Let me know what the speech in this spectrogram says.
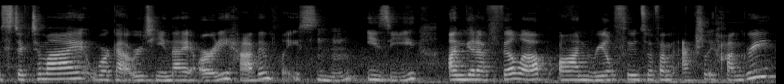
stick to my workout routine that i already have in place mm-hmm. easy. I'm gonna fill up on real food. So if I'm actually hungry,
